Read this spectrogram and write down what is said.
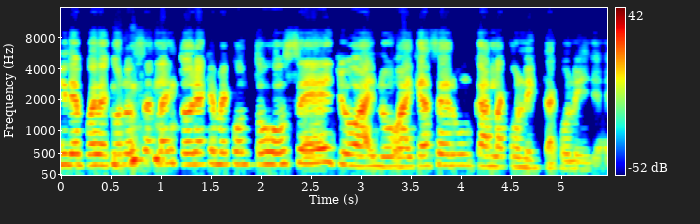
y después de conocer la historia que me contó José, yo, ay, no, hay que hacer un Carla Conecta con ella.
